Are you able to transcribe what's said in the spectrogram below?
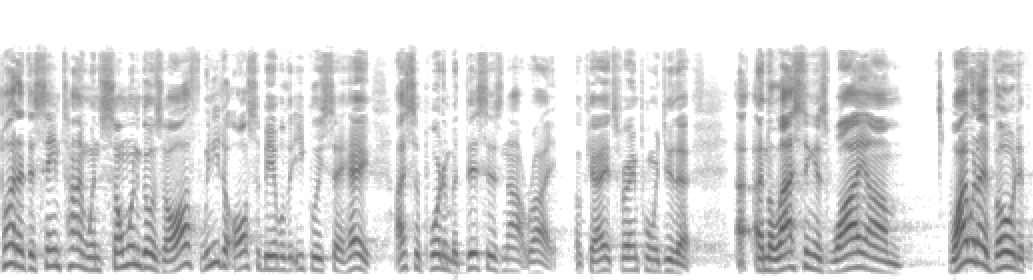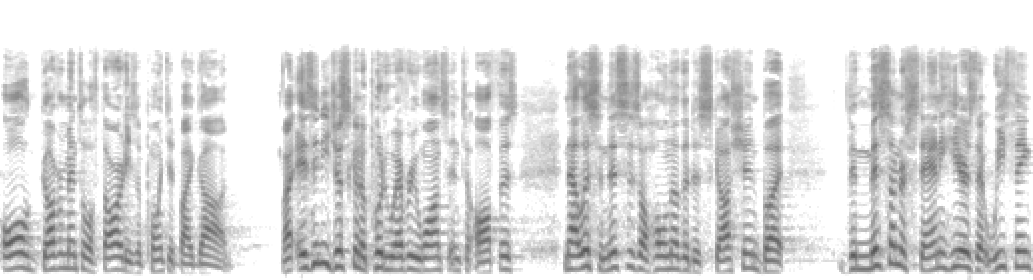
But at the same time, when someone goes off, we need to also be able to equally say, hey, I support him, but this is not right. Okay? It's very important we do that. And the last thing is why, um, why would I vote if all governmental authority is appointed by God? Right? Isn't he just going to put whoever he wants into office? Now, listen, this is a whole nother discussion, but the misunderstanding here is that we think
